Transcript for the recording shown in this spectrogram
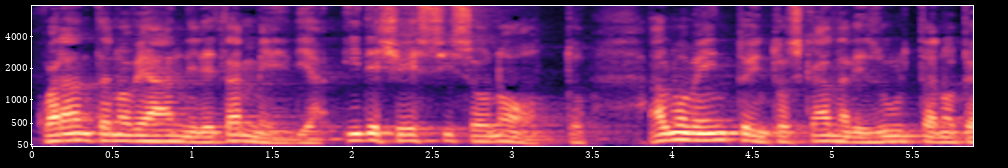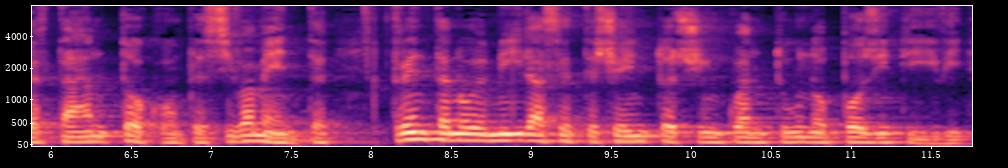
49 anni l'età media, i decessi sono 8. Al momento in Toscana risultano pertanto complessivamente 39.751 positivi.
